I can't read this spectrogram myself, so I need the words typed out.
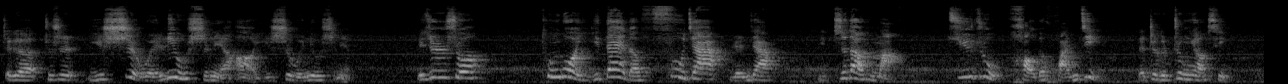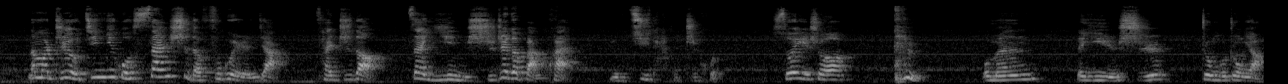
这个，就是一世为六十年啊，一世为六十年。也就是说，通过一代的富家人家，你知道什么？居住好的环境的这个重要性。那么，只有经历过三世的富贵人家，才知道在饮食这个板块有巨大的智慧。所以说，我们。的饮食重不重要？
